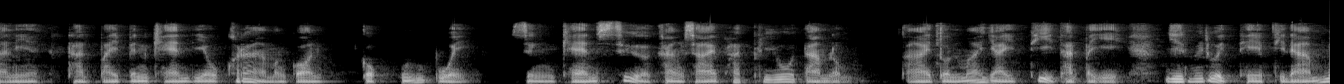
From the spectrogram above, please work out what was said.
าเนียถัดไปเป็นแขนเดียวคร่ามังกรกกหูป่วย ซึ่งแขนเสื้อข้างซ้ายพัดพลิ้วตามลมใต้ต้นไม้ใหญ่ที่ถัดไปอีก ยืนไว้ด้วยเทพธิดาเม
